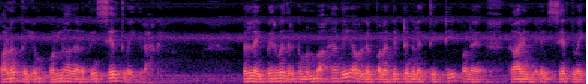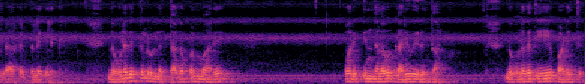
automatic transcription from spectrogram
பணத்தையும் பொருளாதாரத்தையும் சேர்த்து வைக்கிறார்கள். பிள்ளை பெறுவதற்கு முன்பாகவே அவர்கள் பல திட்டங்களை தீட்டி பல காரியங்களை சேர்த்து வைக்கிறார்கள் பிள்ளைகளுக்கு. இந்த உலகத்தில் உள்ள தகப்பன்மாரே ஒரு இந்த அளவுக்கு அறிவு இருந்தால் இந்த உலகத்தையே படைத்து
